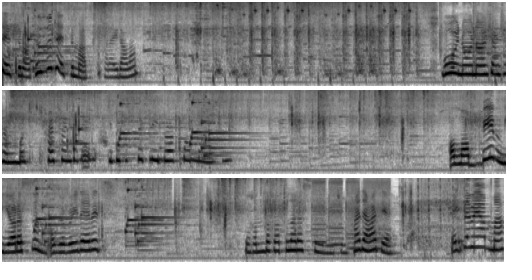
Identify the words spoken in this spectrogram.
teslimat, hızlı teslimat. Parayı da alalım. Bu oyunu oynarken kendimi bak kertenkele gibi hissetmeyi bırakmam lazım. Allah bim yarasın. O göbeği de erit. Yakında kapılara sığınacağım. Hadi hadi. Bekleme yapma.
